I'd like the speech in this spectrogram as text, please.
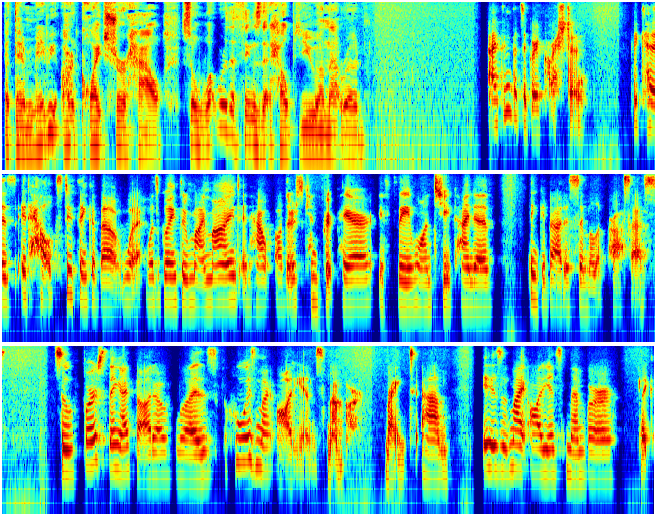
but they maybe aren't quite sure how. So what were the things that helped you on that road? I think that's a great question because it helps to think about what was going through my mind and how others can prepare if they want to kind of think about a similar process. So, first thing I thought of was who is my audience member, right? Um, is my audience member like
